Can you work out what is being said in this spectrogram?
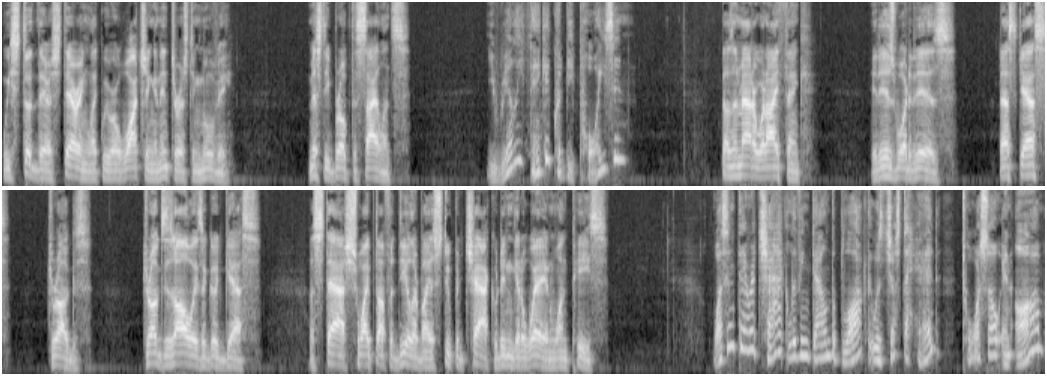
We stood there staring like we were watching an interesting movie. Misty broke the silence. You really think it could be poison? Doesn't matter what I think. It is what it is. Best guess? Drugs. Drugs is always a good guess. A stash swiped off a dealer by a stupid chack who didn't get away in one piece. Wasn't there a chack living down the block that was just a head, torso, and arm?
